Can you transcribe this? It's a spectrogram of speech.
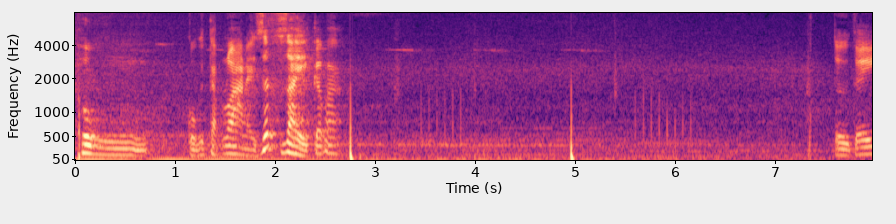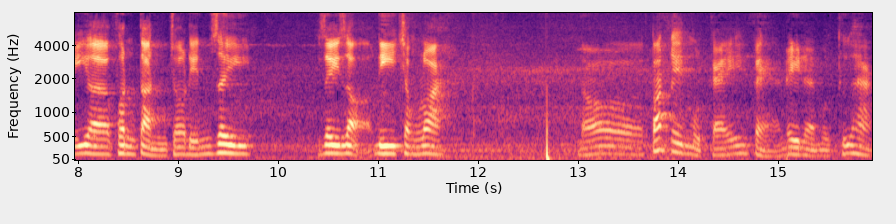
Thùng của cái cặp loa này rất dày các bạn từ cái ờ, phân tần cho đến dây dây dở đi trong loa. Nó toát lên một cái vẻ đây là một thứ hàng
